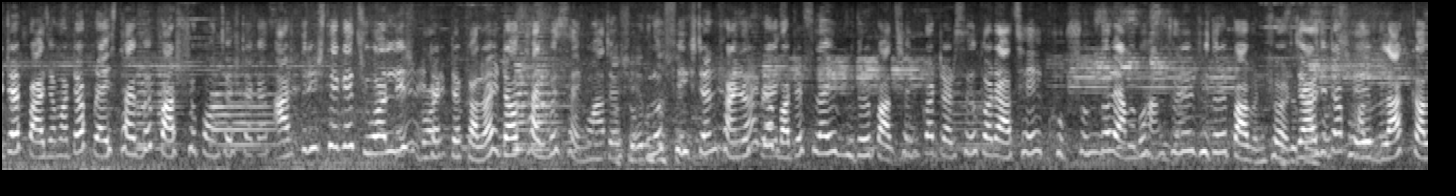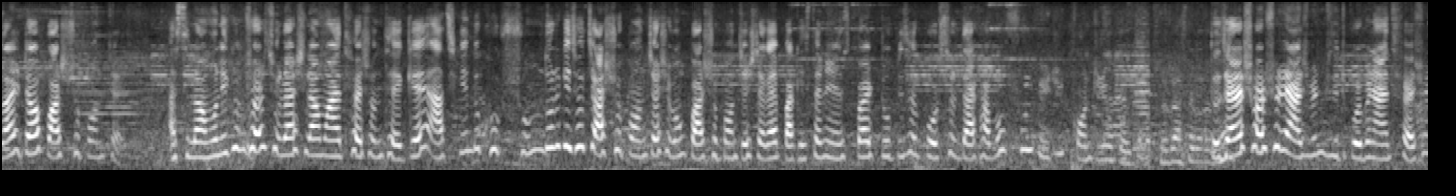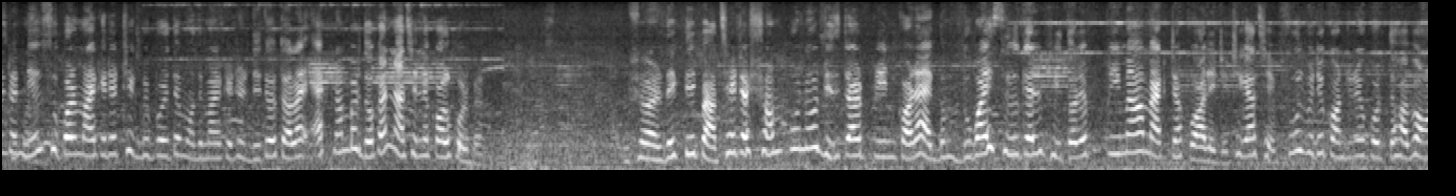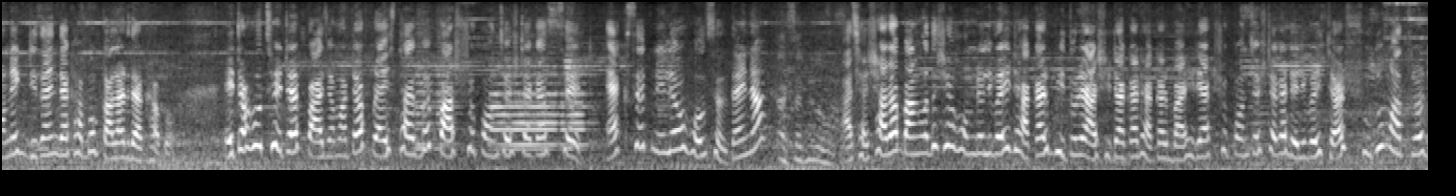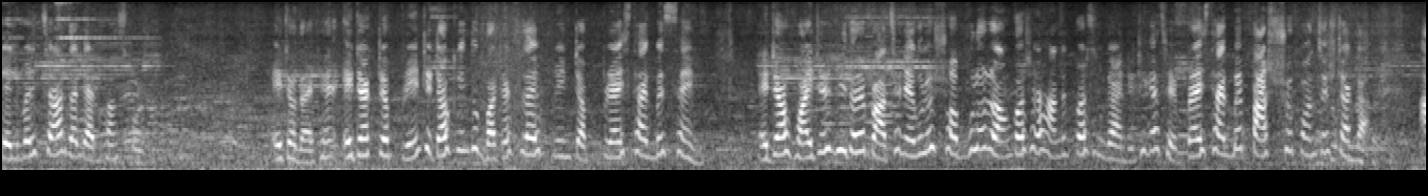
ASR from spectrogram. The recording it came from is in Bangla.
এটার পাজামাটা প্রাইস থাকবে পাঁচশো পঞ্চাশ টাকা। আটত্রিশ থেকে চুয়াল্লিশ একটা কালার এটাও থাকবে এগুলো ফিক্সড অ্যান্ড ফাইনাল বাটারফ্লাই ভিতরে পাচ্ছেন টার্সেল করা আছে। খুব সুন্দর অ্যাম্বুহাংসুরের ভিতরে পাবেন। যার যেটা ব্ল্যাক কালার এটাও পাঁচশো পঞ্চাশ। আসসালামু আলাইকুম স্যার, চলে আসলাম আয়াত ফ্যাশন থেকে। আজ কিন্তু খুব সুন্দর কিছু চারশো পঞ্চাশ এবং পাঁচশো পঞ্চাশ টাকায় পাকিস্তানি ইন্সপায়ার টু পিসের কোর্সের দেখাবো ফুল ভিডিও কন্টিনিউ করবেন তো যারা সরাসরি আসবেন ভিজিট করবেন আয়াত ফ্যাশন, এটা নিউ সুপার মার্কেটের ঠিক বিপরীতে মোদি মার্কেটের দ্বিতীয় তলায়। এক নম্বর দোকান, না চিনলে কল করবেন। স্যার, দেখতেই পাচ্ছে এটা সম্পূর্ণ ডিজিটাল প্রিন্ট করা, একদম দুবাই সিল্কের ভিতরে প্রিমিয়াম একটা কোয়ালিটি ঠিক আছে? ফুল ভিডিও কন্টিনিউ করতে হবে, অনেক ডিজাইন দেখাবো কালার দেখাবো। এটা হচ্ছে এটার পায়জামাটা প্রাইস থাকবে পাঁচশো পঞ্চাশ টাকা সেট এক সেট নিলেও হোলসেল তাই না? আচ্ছা সারা বাংলাদেশে হোম ডেলিভারি ঢাকার ভিতরে আশি টাকা ঢাকার বাইরে একশো পঞ্চাশ টাকা ডেলিভারি চার্জ শুধুমাত্র ডেলিভারি চার্জ আগে অ্যাডভান্স করবে। এটা দেখেন এটা একটা প্রিন্ট এটাও কিন্তু বাটারফ্লাই প্রিন্টটা প্রাইস থাকবে সেম এটা হোয়াইটের ভিতরে পাচ্ছেন এগুলো সবগুলো রং কষের হান্ড্রেড পার্সেন্ট গ্যারান্টি ঠিক আছে? প্রাইস থাকবে পাঁচশো পঞ্চাশ টাকা।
